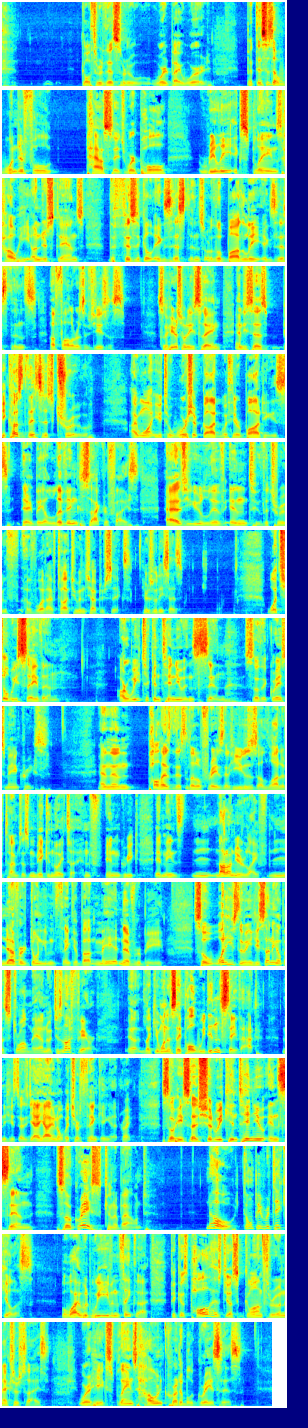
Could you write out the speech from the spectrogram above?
go through this sort of word by word, but this is a wonderful passage where Paul really explains how he understands the physical existence or the bodily existence of followers of Jesus. So here's what he's saying, and he says, Because this is true, I want you to worship God with your bodies. They'll be a living sacrifice as you live into the truth of what I've taught you in chapter 6. Here's what he says What shall we say then? Are we to continue in sin so that grace may increase? And then Paul has this little phrase that he uses a lot of times as me genoito in, in Greek. It means not on your life, never, don't even think about, may it never be. So what he's doing, he's setting up a straw man, which is not fair. Uh, like you want to say, Paul, we didn't say that. And he says, yeah, yeah, I know, but you're thinking it, right? So he says, should we continue in sin so grace can abound? No, don't be ridiculous. Well, why would we even think that? Because Paul has just gone through an exercise where he explains how incredible grace is,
